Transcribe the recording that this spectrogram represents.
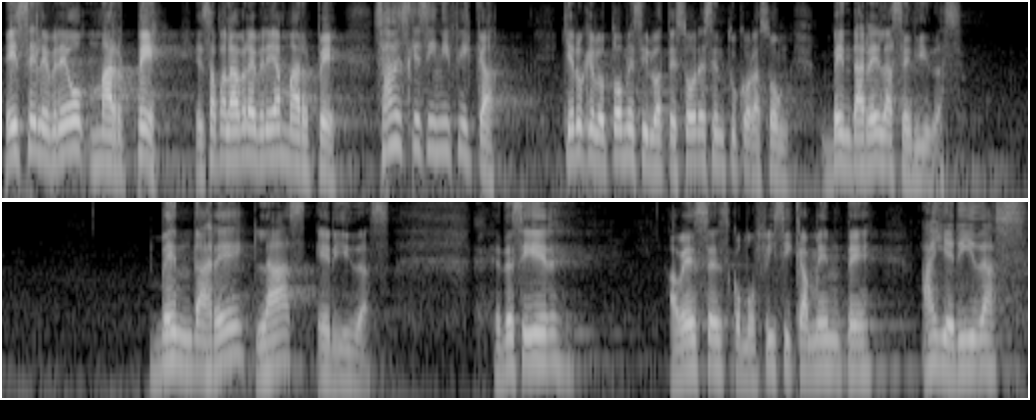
es el hebreo marpé. Esa palabra hebrea marpé. ¿Sabes qué significa? Quiero que lo tomes y lo atesores en tu corazón. Vendaré las heridas. Vendaré las heridas. Es decir, a veces como físicamente hay heridas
